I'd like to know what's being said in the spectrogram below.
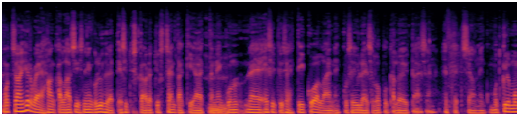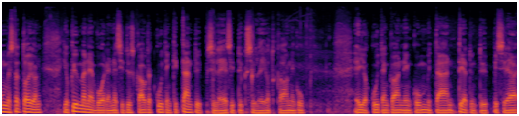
Mutta se on hirveän hankalaa siis niin kuin lyhyet esityskaudet just sen takia, että mm. niin kuin ne esitys ehtii kuolla ennen kuin se yleisö lopulta löytää sen. Et, et se on niin kuin, mutta kyllä mun mielestä toi on jo kymmenen vuoden esityskaudet kuitenkin tämän tyyppisille esityksille, jotka on niin kuin ei ole kuitenkaan niin kuin mitään tietyn tyyppisiä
